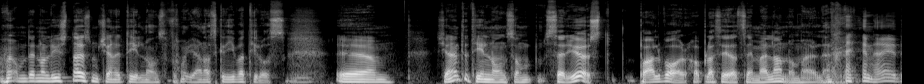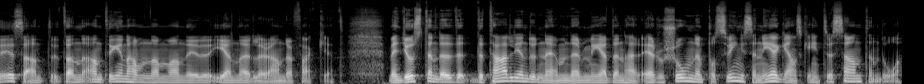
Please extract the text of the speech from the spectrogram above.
Om det är någon lyssnare som känner till någon så får de gärna skriva till oss. Ehm, känner inte till någon som seriöst, på allvar, har placerat sig mellan de här länderna. Nej, det är sant. Utan antingen hamnar man i det ena eller det andra facket. Men just den där detaljen du nämner med den här erosionen på svingsen är ganska intressant ändå.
